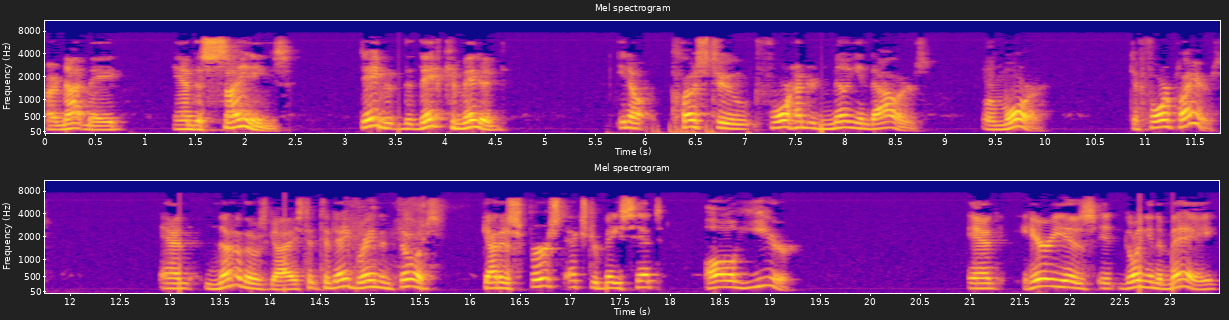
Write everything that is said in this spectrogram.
are not made, and the signings, Dave, they've committed, you know, close to four hundred million dollars or more to four players. And none of those guys, t- today Brandon Phillips got his first extra base hit all year. And here he is it, going into May.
